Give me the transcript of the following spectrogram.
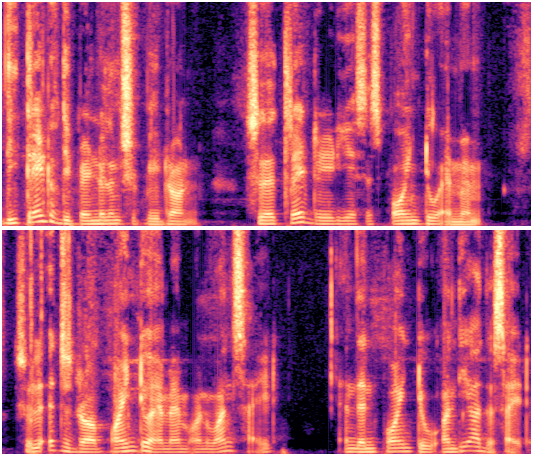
The thread of the pendulum should be drawn. So the thread radius is 0.2 mm so let's draw 0.2 mm on one side and then 0.2 on the other side.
